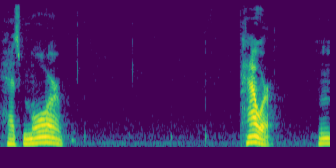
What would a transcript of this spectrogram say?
has more power hmm,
